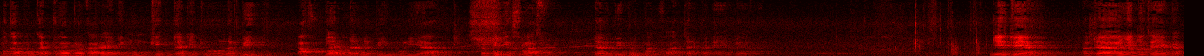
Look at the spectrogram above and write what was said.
menggabungkan dua perkara ini mungkin dan itu lebih afdol dan lebih mulia, lebih ikhlas dan lebih bermanfaat daripada yang lain. Ya itu ya. Ada yang ditanyakan?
